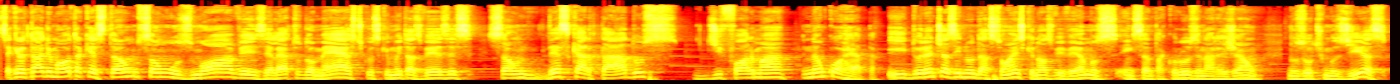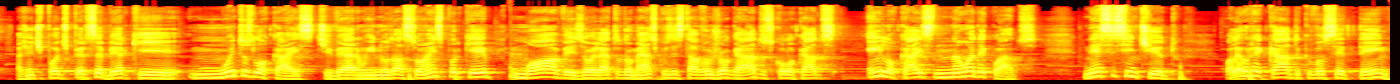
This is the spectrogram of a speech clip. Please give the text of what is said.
Secretário, uma outra questão são os móveis eletrodomésticos que muitas vezes são descartados de forma não correta. E durante as inundações que nós vivemos em Santa Cruz e na região nos últimos dias, a gente pôde perceber que muitos locais tiveram inundações porque móveis ou eletrodomésticos estavam jogados, colocados em locais não adequados. Nesse sentido, qual é o recado que você tem,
